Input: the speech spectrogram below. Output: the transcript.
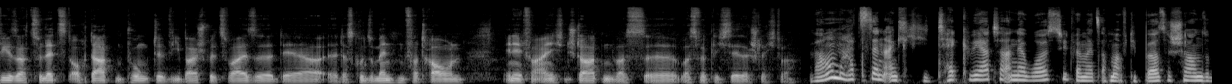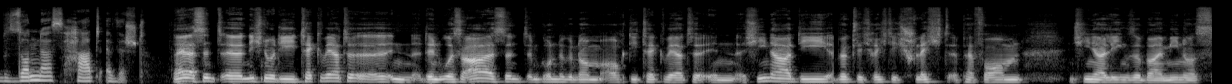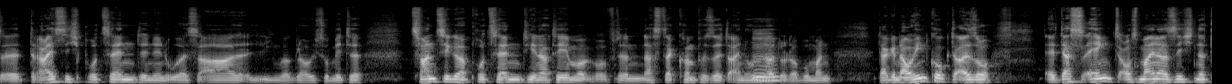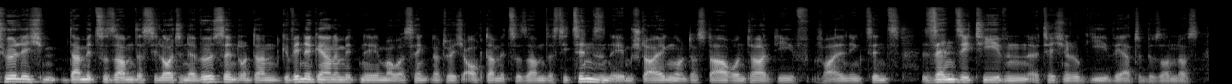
wie gesagt, zuletzt auch Datenpunkte wie beispielsweise der, äh, das Konsumentenvertrauen in den Vereinigten Staaten, was, äh, was wirklich sehr, sehr schlecht war. Warum hat es denn eigentlich die Tech-Werte an der Wall Street, wenn wir jetzt auch mal auf die Börse schauen, so besonders hart erwischt? Naja, es sind äh, nicht nur die Tech-Werte äh, in den USA, es sind im Grunde genommen auch die Tech-Werte in China, die wirklich richtig schlecht äh, performen. In China liegen sie bei minus äh, 30 Prozent, in den USA liegen wir, glaube ich, so Mitte 20er Prozent, je nachdem auf der Nasdaq Composite 100 mhm. oder wo man da genau hinguckt. Also äh, das hängt aus meiner Sicht natürlich damit zusammen, dass die Leute nervös sind und dann Gewinne gerne mitnehmen, aber es hängt natürlich auch damit zusammen, dass die Zinsen eben steigen und dass darunter die vor allen Dingen zinssensitiven äh, Technologiewerte besonders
